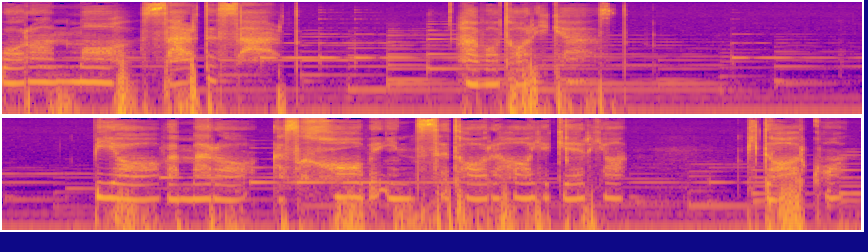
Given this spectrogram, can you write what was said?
باران ماه سرد سرد. هوا تاریک است. بیا و مرا از خواب این ستاره های گریان بیدار کن.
